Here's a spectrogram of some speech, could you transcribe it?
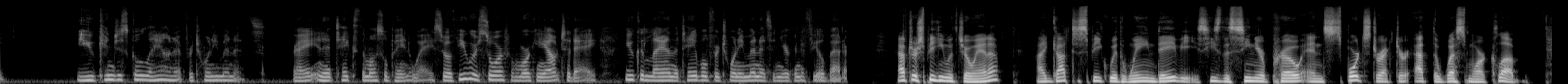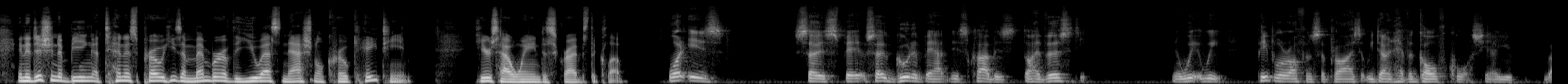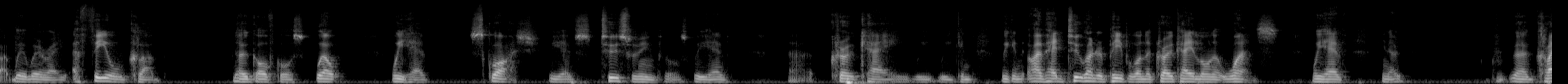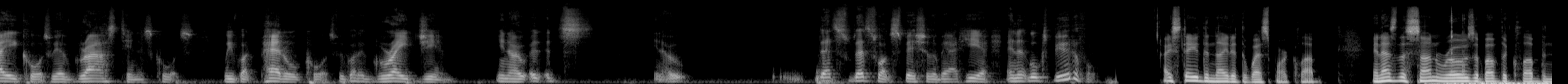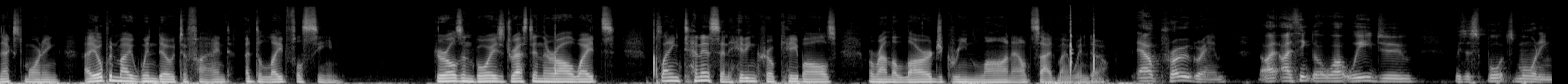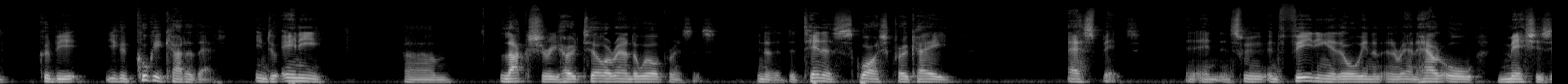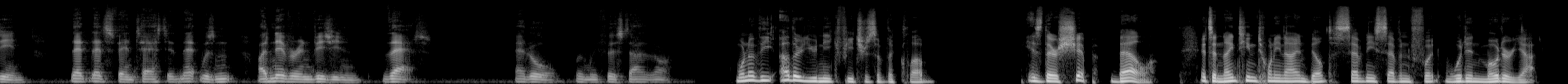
you can just go lay on it for 20 minutes right? And it takes the muscle pain away. So if you were sore from working out today, you could lay on the table for 20 minutes and you're going to feel better. After speaking with Joanna, I got to speak with Wayne Davies. He's the senior pro and sports director at the Westmoor Club. In addition to being a tennis pro, he's a member of the U.S. national croquet team. Here's how Wayne describes the club. What is so spe- so good about this club is diversity. You know, we, we people are often surprised that we don't have a golf course. You know, you, we're, we're a, a field club no golf course. Well, we have squash, we have two swimming pools, we have uh, croquet. We we can we can. I've had 200 people on the croquet lawn at once. We have you know uh, clay courts. We have grass tennis courts. We've got paddle courts. We've got a great gym. You know, it, it's you know that's that's what's special about here, and it looks beautiful. I stayed the night at the Westmoor Club, and as the sun rose above the club the next morning, I opened my window to find a delightful scene. Girls and boys dressed in their all whites, playing tennis and hitting croquet balls around the large green lawn outside my window. Our program, I, I think that what we do with a sports morning could be you could cookie cutter that into any um, luxury hotel around the world, for instance. You know, the, the tennis, squash, croquet aspect and, and, and, swimming, and feeding it all in and around how it all meshes in. That that's fantastic. And that was I'd never envisioned that at all when we first started off. One of the other unique features of the club is their ship, Belle. It's a 1929 built 77 foot wooden motor yacht.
